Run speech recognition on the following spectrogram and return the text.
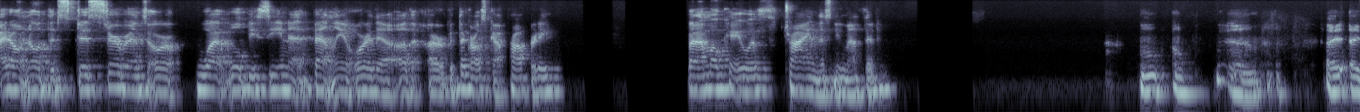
I don't know the disturbance or what will be seen at Bentley or the other, or the Girl Scout property. But I'm okay with trying this new method. Oh, oh, um, I, I,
